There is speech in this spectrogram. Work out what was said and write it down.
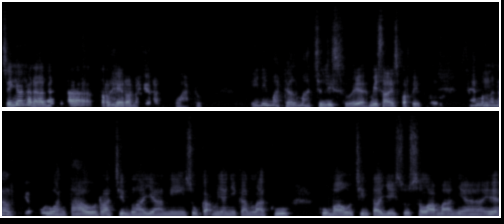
sehingga hmm. kadang-kadang kita terheran-heran waduh ini modal majelis loh ya misalnya seperti itu saya mengenal hmm. dia puluhan tahun rajin melayani suka menyanyikan lagu ku mau cinta Yesus selamanya ya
